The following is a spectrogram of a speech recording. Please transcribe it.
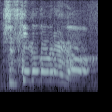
Wszystkiego dobrego!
